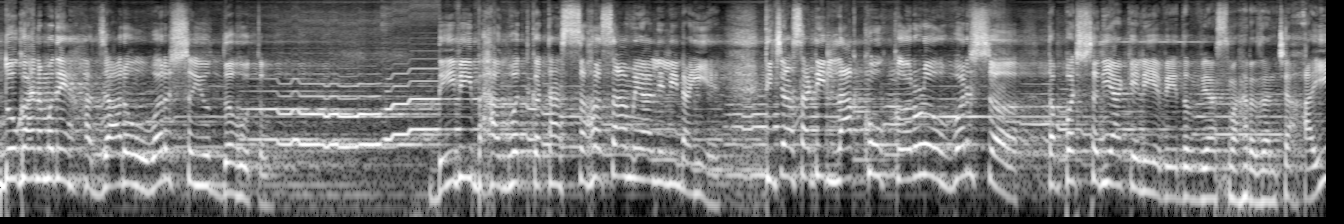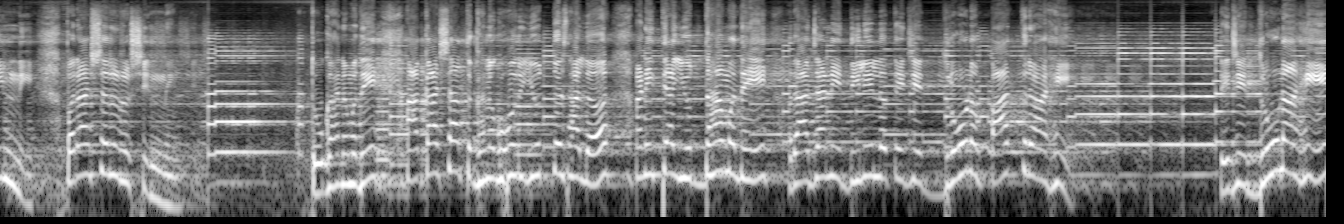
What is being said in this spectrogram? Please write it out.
दोघांमध्ये हजारो वर्ष युद्ध होतं. देवी भागवत कथा सहसा मिळालेली नाहीये. तिच्यासाठी लाखो करोडो वर्ष तपश्चर्या केली आहे वेदव्यास महाराजांच्या आईंनी पराशर ऋषींनी. दोघांमध्ये आकाशात घनघोर युद्ध झालं आणि त्या युद्धामध्ये राजाने दिलेलं ते जे द्रोण पात्र आहे ते जे द्रोण आहे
